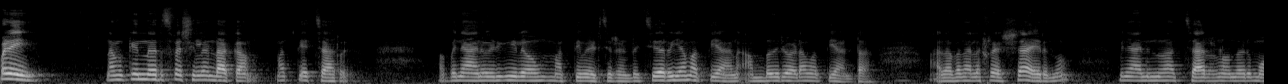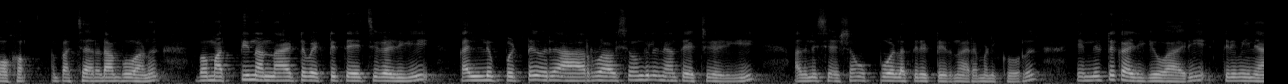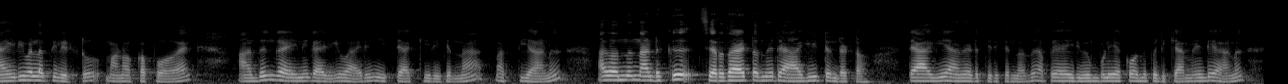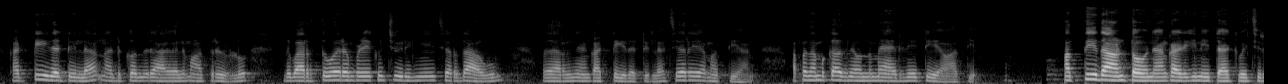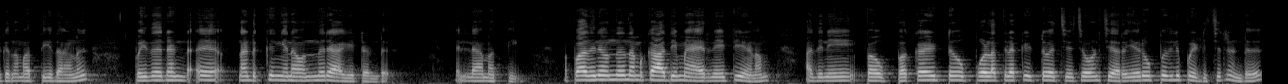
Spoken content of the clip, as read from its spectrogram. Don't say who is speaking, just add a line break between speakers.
അപ്പോഴേ നമുക്ക് ഇന്നൊരു സ്പെഷ്യൽ ഉണ്ടാക്കാം. മത്തി അച്ചാർ അപ്പോൾ ഞാനൊരു കിലോ മത്തി മേടിച്ചിട്ടുണ്ട്. ചെറിയ മത്തിയാണ് അമ്പത് രൂപയുടെ മത്തിയാണ് കേട്ടോ അതപ്പോൾ നല്ല ഫ്രഷ് ആയിരുന്നു. അപ്പോൾ ഞാനിന്ന് അച്ചാറിടണമെന്നൊരു മോഹം. അപ്പോൾ അച്ചാറിടാൻ പോവാണ്. അപ്പോൾ മത്തി നന്നായിട്ട് വെട്ടി തേച്ച് കഴുകി കല്ലുപ്പിട്ട് ഒരു ആറ് പ്രാവശ്യമെങ്കിലും ഞാൻ തേച്ച് കഴുകി അതിനുശേഷം ഉപ്പ് വെള്ളത്തിലിട്ടിരുന്നു അരമണിക്കൂർ എന്നിട്ട് കഴുകി വാരി ഇത്തിരി വിനാഗിരി വെള്ളത്തിലിട്ടു മണമൊക്കെ പോകാൻ. അതും കഴിഞ്ഞ് കഴുകി വാരി നീറ്റാക്കിയിരിക്കുന്ന മത്തിയാണ്. അതൊന്ന് നടുക്ക് ചെറുതായിട്ടൊന്ന് രാഗിയിട്ടുണ്ട് കേട്ടോ രാഗിയാണ് എടുത്തിരിക്കുന്നത്. അപ്പോൾ ആ ഇരുവിമ്പുളിയൊക്കെ ഒന്ന് പിടിക്കാൻ വേണ്ടിയാണ്. കട്ട് ചെയ്തിട്ടില്ല. നടുക്കൊന്ന് രാഗൽ മാത്രമേ ഉള്ളൂ. ഇത് വറുത്ത് വരുമ്പോഴേക്കും ചുരുങ്ങി ചെറുതാവും. അത് കാരണം ഞാൻ കട്ട് ചെയ്തിട്ടില്ല. ചെറിയ മത്തിയാണ്. അപ്പോൾ നമുക്ക് അതിനെ ഒന്ന് മാരിനേറ്റ് ചെയ്യാം ആദ്യം. മത്തി ഇതാണ് കേട്ടോ ഞാൻ കഴുകി നീറ്റാക്കി വെച്ചിരിക്കുന്ന മത്തി ഇതാണ്. അപ്പോൾ ഇത് രണ്ട് നടുക്ക് ഇങ്ങനെ ഒന്ന് രാഗിയിട്ടുണ്ട് എല്ലാ മത്തി അപ്പോൾ അതിനൊന്ന് നമുക്ക് ആദ്യം മാരിനേറ്റ് ചെയ്യണം. അതിന് ഇപ്പോൾ ഉപ്പൊക്കെ ഇട്ട് ഉപ്പ് വെള്ളത്തിലൊക്കെ ഇട്ട് വെച്ച് വെച്ചുകൊണ്ട് ചെറിയൊരു ഉപ്പ് ഇതിൽ പിടിച്ചിട്ടുണ്ട്.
